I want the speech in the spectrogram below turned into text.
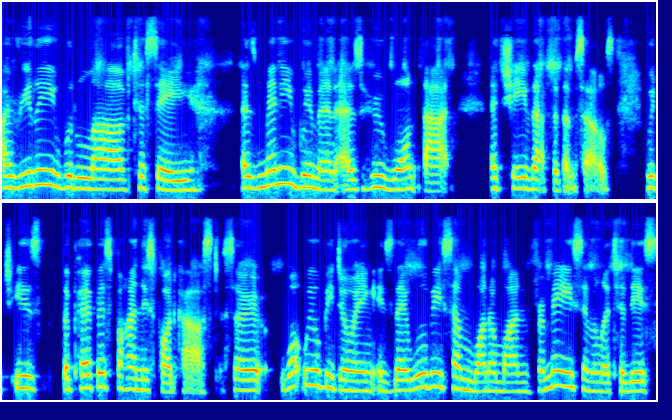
i really would love to see as many women as who want that achieve that for themselves, which is the purpose behind this podcast. So, what we'll be doing is there will be some one on one from me, similar to this,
